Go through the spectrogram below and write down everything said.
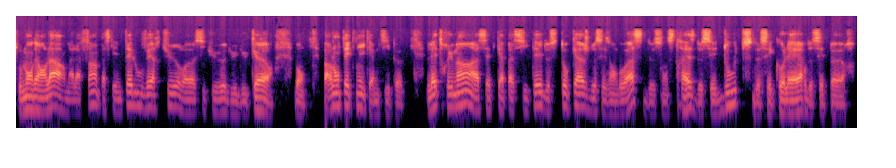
Tout le monde est en larmes à la fin parce qu'il y a une telle ouverture, euh, si tu veux, du, du cœur. Bon, parlons technique un petit peu. L'être humain a cette capacité de stockage de ses angoisses, de son stress, de ses doutes, de ses colères, de ses peurs.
